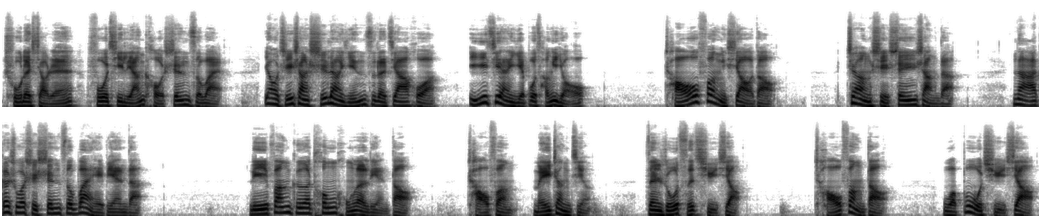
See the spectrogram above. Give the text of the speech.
除了小人夫妻两口身子外，要值上十两银子的家伙，一件也不曾有。”朝凤笑道：“正是身上的，哪个说是身子外边的？”李方哥通红了脸道：“朝奉没正经，怎如此取笑？”朝奉道：“我不取笑，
